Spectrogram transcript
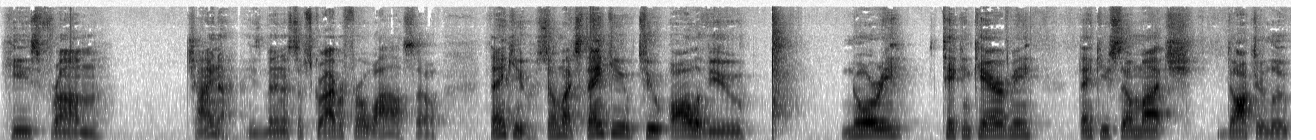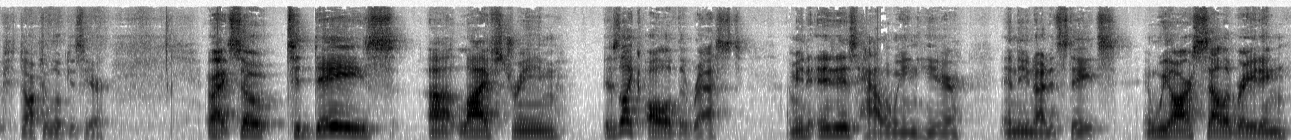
he's from China. He's been a subscriber for a while. So thank you so much. Thank you to all of you. Nori taking care of me. Thank you so much. Dr. Luke. Dr. Luke is here. All right. So today's uh, live stream is like all of the rest. I mean, it is Halloween here in the United States, and we are celebrating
